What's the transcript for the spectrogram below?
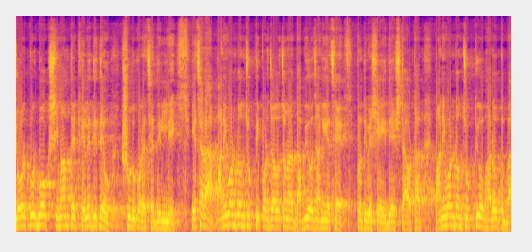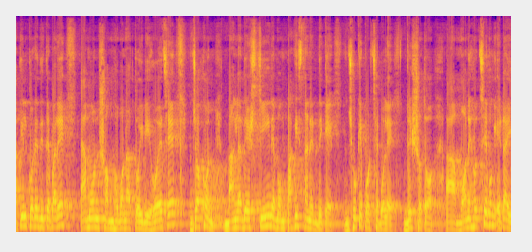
জোরপূর্বক সীমান্তে ঠেলে দিতেও শুরু করেছে দিল্লি। এছাড়া পানি বন্টন চুক্তি পর্যালোচনার দাবিও জানিয়েছে প্রতিবেশী এই দেশটা। অর্থাৎ পানি বন্টন চুক্তিও ভারত বাতিল করে দিতে পারে, এমন সম্ভাবনা তৈরি হয়েছে যখন বাংলাদেশ, চীন এবং পাকিস্তানের দিকে ঝুঁকে পড়ছে বলে দৃশ্যত মনে হচ্ছে এবং এটাই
